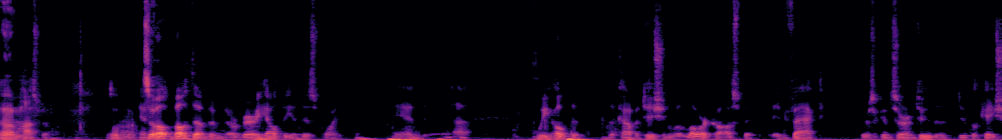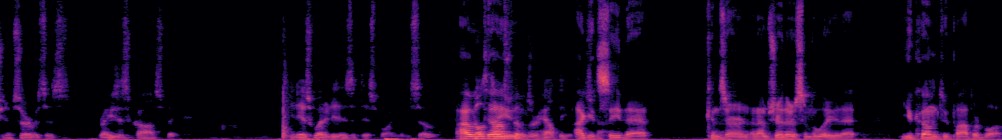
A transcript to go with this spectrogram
Um, hospital. so, And so- both, both of them are very healthy at this point. And uh, we hope that the competition will lower costs, but in fact, there's a concern too the duplication of services raises costs, but it is what it is at this point. And so I would both tell hospitals you, are healthy. I could time. see that concern, and I'm sure there's some validity to that. You come to Poplar Bluff,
